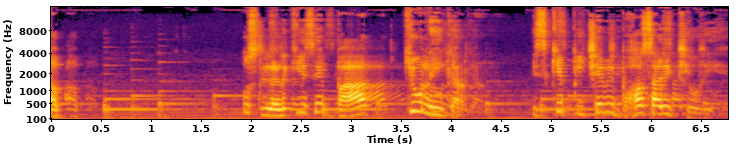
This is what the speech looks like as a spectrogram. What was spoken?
अब, उस लड़की से बात क्यों नहीं करना? इसके पीछे भी बहुत सारी थ्योरी है।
